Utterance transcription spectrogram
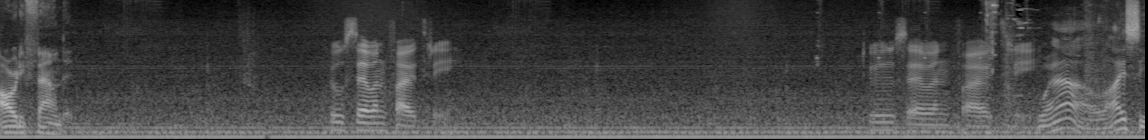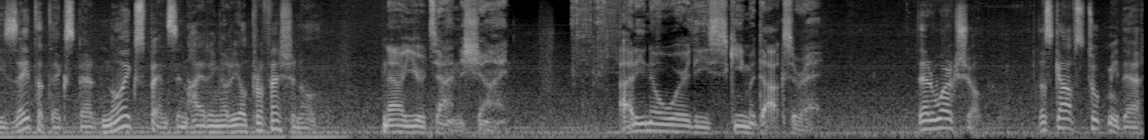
Already found it. 2753. 2753. Well, I see Zetatech spared no expense in hiring a real professional. Now your time to shine. How do you know where these schema docs are at? Their workshop. The Scavs took me there.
